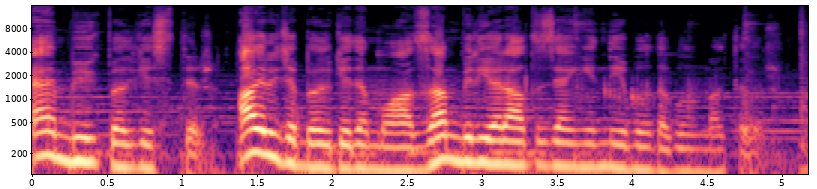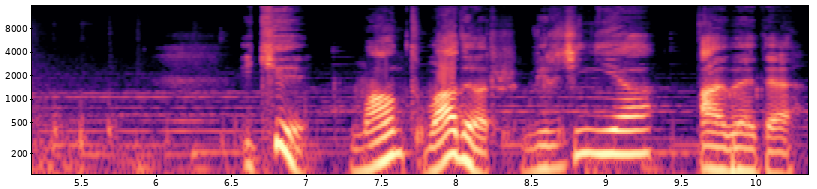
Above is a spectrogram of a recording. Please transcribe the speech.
en büyük bölgesidir. Ayrıca bölgede muazzam bir yeraltı zenginliği burada bulunmaktadır. 2. Mount Water, Virginia, ABD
